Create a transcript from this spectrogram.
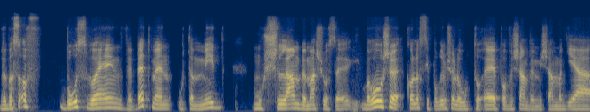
ובסוף ברוס וויין ובטמן הוא תמיד מושלם במה שהוא עושה. ברור שכל הסיפורים שלו הוא טועה פה ושם, ומשם מגיע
